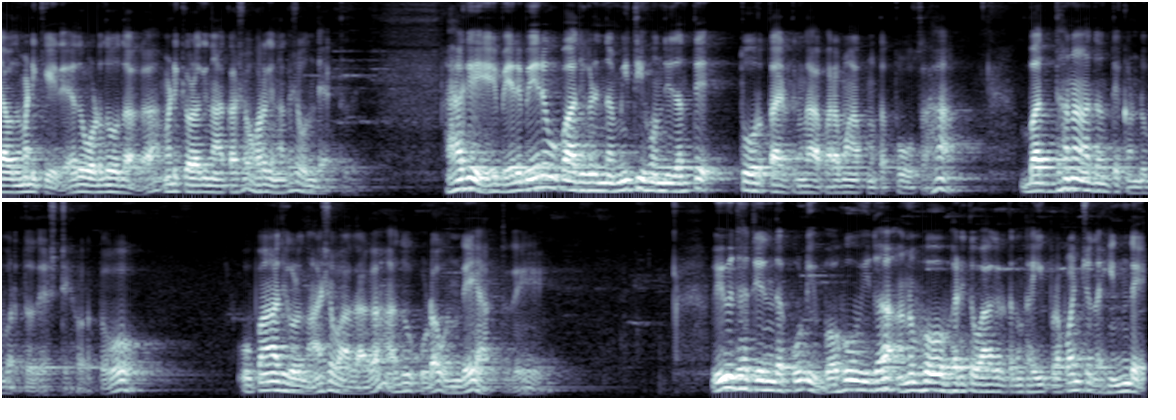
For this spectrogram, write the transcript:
ಯಾವುದು ಮಡಿಕೆ ಇದೆ, ಅದು ಒಡೆದು ಹೋದಾಗ ಮಡಿಕೆಯೊಳಗಿನ ಆಕಾಶ, ಹೊರಗಿನ ಆಕಾಶ ಒಂದೇ ಆಗ್ತದೆ. ಹಾಗೆಯೇ ಬೇರೆ ಬೇರೆ ಉಪಾಧಿಗಳಿಂದ ಮಿತಿ ಹೊಂದಿದಂತೆ ತೋರ್ತಾ ಇರ್ತಕ್ಕಂಥ ಆ ಪರಮಾತ್ಮ ತತ್ವವು ಸಹ ಬದ್ಧನಾದಂತೆ ಕಂಡು ಬರ್ತದೆ ಅಷ್ಟೇ ಹೊರತು. ಉಪಾಧಿಗಳು ನಾಶವಾದಾಗ ಅದು ಕೂಡ ಒಂದೇ ಆಗ್ತದೆ. ವಿವಿಧತೆಯಿಂದ ಕೂಡಿ ಬಹುವಿಧ ಅನುಭವ ಭರಿತವಾಗಿರ್ತಕ್ಕಂಥ ಈ ಪ್ರಪಂಚದ ಹಿಂದೆ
